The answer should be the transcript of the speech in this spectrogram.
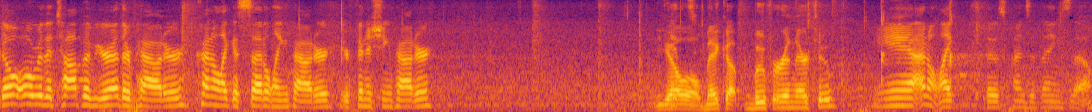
go over the top of your other powder, kind of like a settling powder, your finishing powder. you got a little makeup boofer in there too? Yeah, I don't like those kinds of things though.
